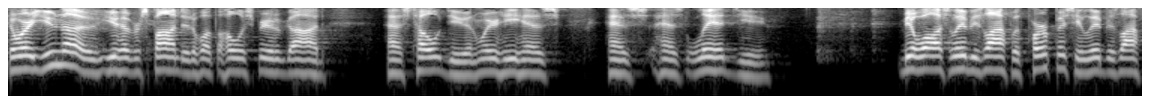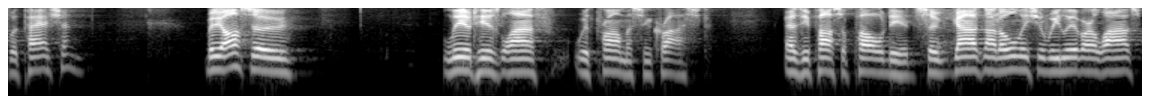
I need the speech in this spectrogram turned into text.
to where you know you have responded to what the Holy Spirit of God has told you and where He has, has, has led you. Bill Wallace lived his life with purpose, he lived his life with passion, but he also lived his life with promise in Christ as the Apostle Paul did. So, guys, not only should we live our lives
